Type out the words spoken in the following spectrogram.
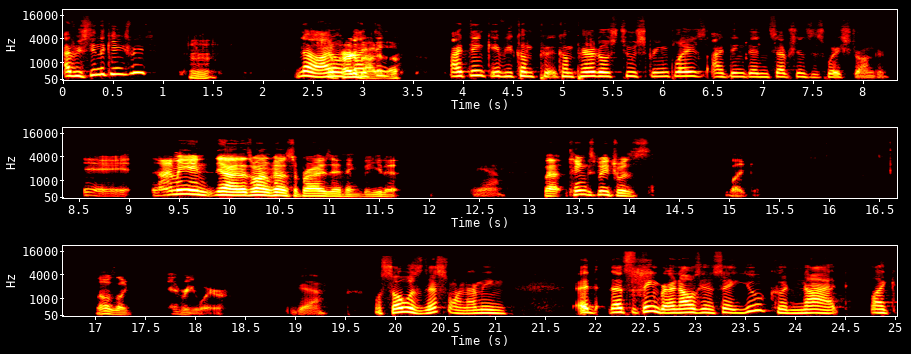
Have you seen the King's Speech? Mhm. No, I don't. I think. it. I think if you comp- compare those two screenplays, I think that Inception's is way stronger. Eh, I mean, yeah, that's why I'm kind of surprised they think beat it. Yeah. But King's Speech was like that was like everywhere. Yeah. Well, so was this one. I mean, and that's the thing, Brad. I was gonna say you could not like.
